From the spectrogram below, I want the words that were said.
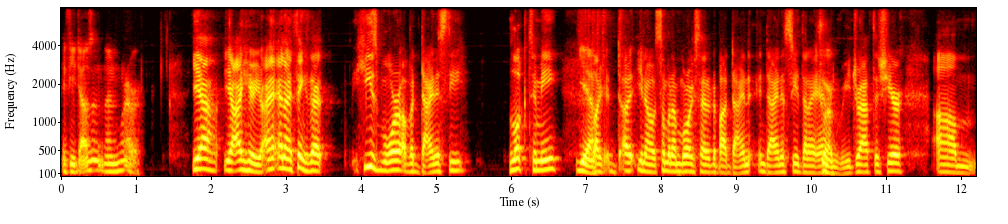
If he doesn't, then whatever. Yeah, yeah, I hear you, I, and I think that he's more of a dynasty look to me. Yeah, like uh, you know, someone I'm more excited about in dynasty than I am in redraft this year. Um,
